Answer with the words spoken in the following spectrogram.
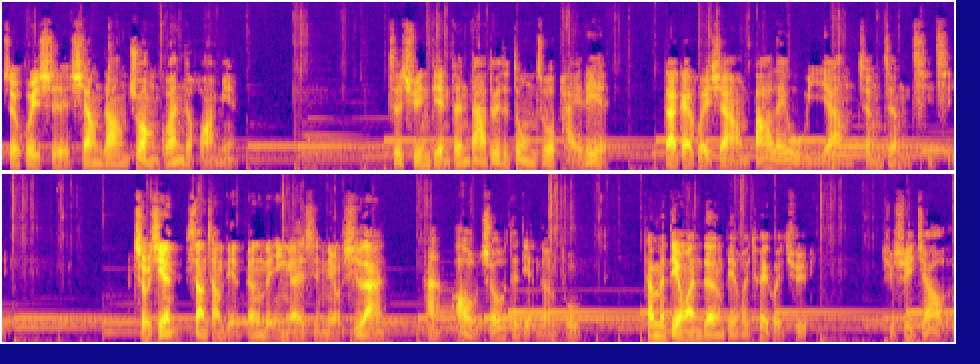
这会是相当壮观的画面。这群点灯大队的动作排列，大概会像芭蕾舞一样整整齐齐。首先上场点灯的应该是纽西兰。和澳洲的点灯夫，他们点完灯便会退回去，去睡觉了。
